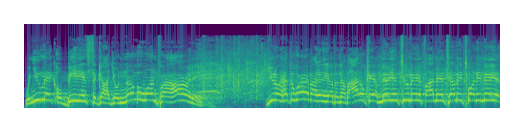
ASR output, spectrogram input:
When you make obedience to God your number one priority, you don't have to worry about any other number. I don't care a million, two million, five million, tell me 20 million.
